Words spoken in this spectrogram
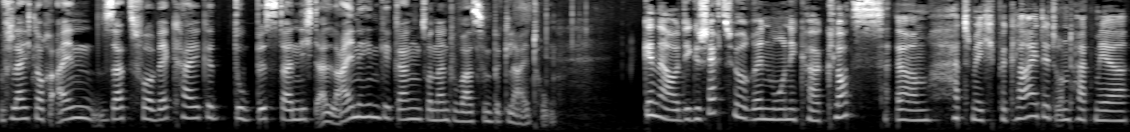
Vielleicht noch ein Satz vorweg, Heike. Du bist da nicht alleine hingegangen, sondern du warst in Begleitung. Genau, die Geschäftsführerin Monika Klotz ähm, hat mich begleitet und hat mir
